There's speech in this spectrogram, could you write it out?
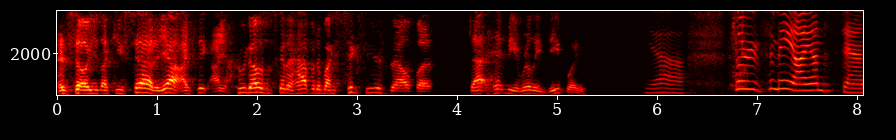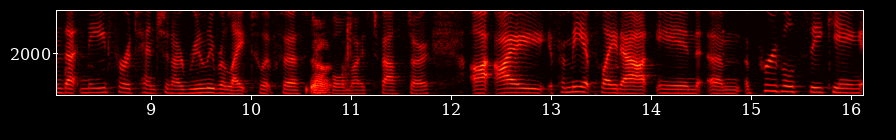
And so, like you said, yeah, I think, I, who knows what's going to happen in my six years now, but that hit me really deeply. Yeah. So for me, I understand that need for attention. I really relate to it first yeah. and foremost, Fausto. I, I, for me, it played out in um, approval seeking,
